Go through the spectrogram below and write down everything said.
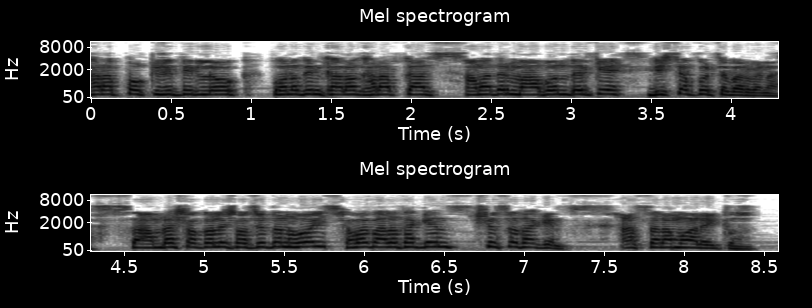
খারাপ প্রকৃতির লোক কোনোদিন কারও খারাপ কাজ আমাদের মা বোনদেরকে ডিস্টার্ব করতে পারবে না। তো আমরা সকলে সচেতন হই, সবাই ভালো থাকেন, সুস্থ থাকেন। আসসালামু আলাইকুম।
